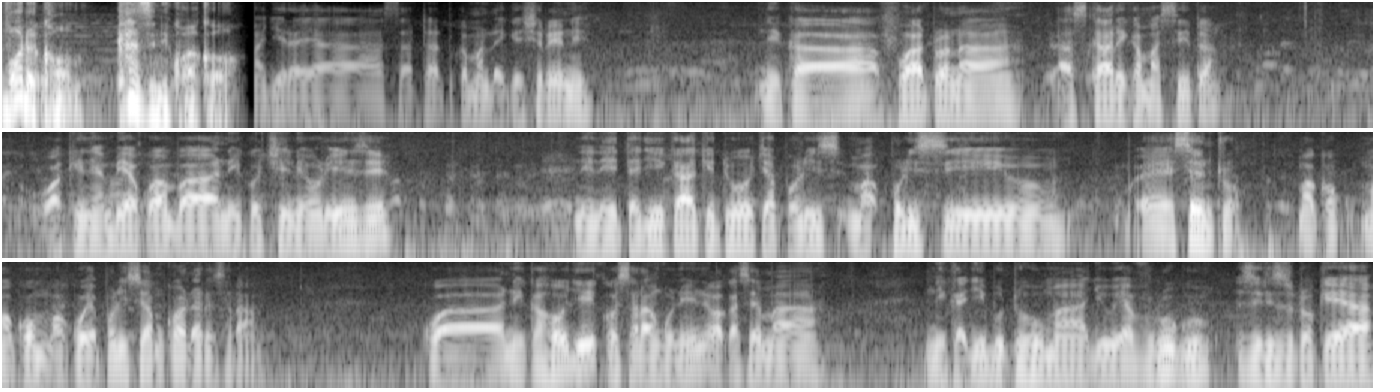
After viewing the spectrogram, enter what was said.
Vodacom, kazi ni kwako. Majira ya saa tatu kama dakika ishirini nikafuatwa na askari kama sita wakiniambia kwamba niko chini ya ulinzi, ninahitajika kituo cha polisi, ma, polisi eh, Central makao makuu ya polisi ya mkoa wa Dar es Salaam. Kwa nikahoji kosa langu nini, wakasema nikajibu tuhuma juu ya vurugu zilizotokea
